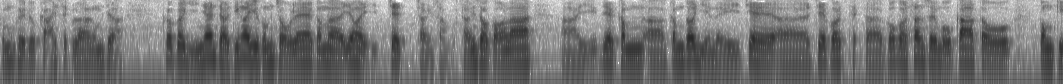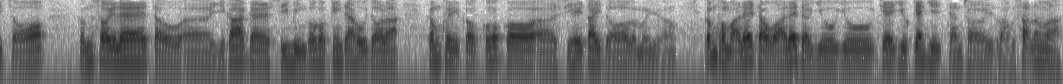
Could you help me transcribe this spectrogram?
咁佢都解釋啦，咁就話個個原因就點解要咁做咧？咁啊，因為即係就頭頭先所講啦，啊，即係咁誒咁多年嚟，即係誒、呃即係個誒嗰個薪水冇加到凍結咗。咁所以咧就誒而家嘅市面嗰個經濟好咗啦，咁佢個嗰個誒士氣低咗咁樣樣，咁同埋咧就話咧就要要即係要驚住人才流失啊嘛。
